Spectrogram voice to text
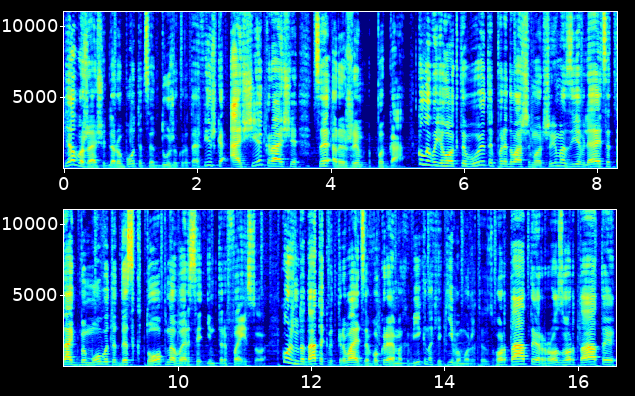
Я вважаю, що для роботи це дуже крута фішка, а ще краще це режим ПК. Коли ви його активуєте, перед вашими очима з'являється, так би мовити, десктопна версія інтерфейсу. Кожен додаток відкривається в окремих вікнах, які ви можете згортати, розгортати,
